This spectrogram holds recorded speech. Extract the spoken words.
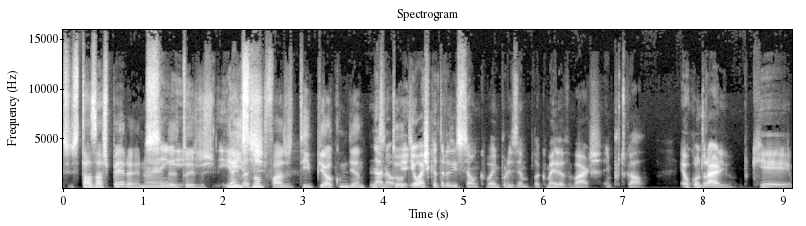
estás à espera, não é? Sim, De- e- e isso não vezes- te faz de ti pior comediante. Não, de não. todo. Eu, acho que a tradição que vem, por exemplo, da comédia de bares em Portugal é o contrário, porque é,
